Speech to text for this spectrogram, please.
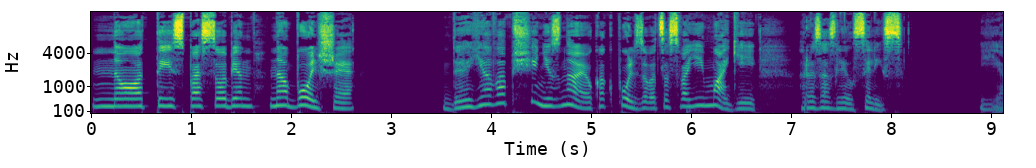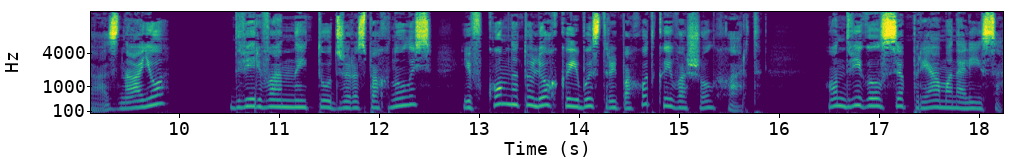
«Но ты способен на большее». «Да я вообще не знаю, как пользоваться своей магией», — разозлился Лис. «Я знаю». Дверь ванной тут же распахнулась, и в комнату легкой и быстрой походкой вошел Харт. Он двигался прямо на Лиса.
